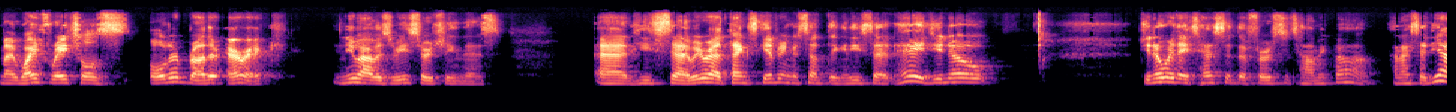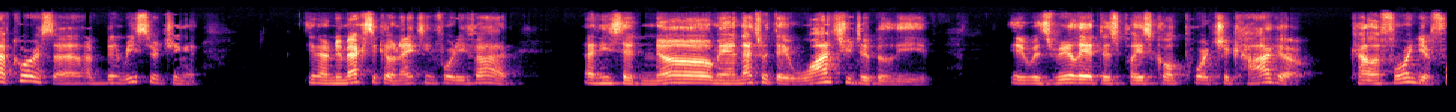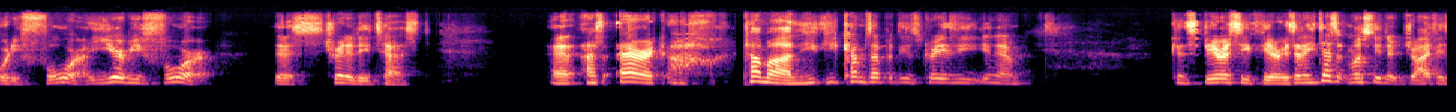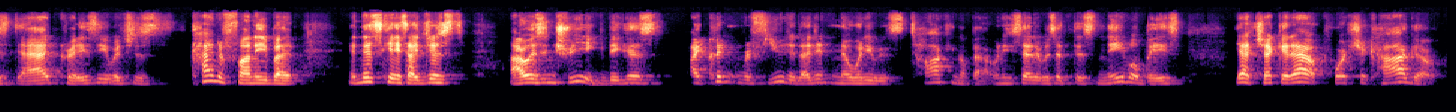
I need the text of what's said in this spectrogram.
my wife Rachel's older brother Eric knew I was researching this, and he said we were at Thanksgiving or something, and he said, "Hey, do you know?" Do you know where they tested the first atomic bomb? And I said, Yeah, of course. Uh, I've been researching it. You know, New Mexico, 1945. And he said, No, man, that's what they want you to believe. It was really at this place called Port Chicago, California, 44, a year before this Trinity test. And said, Eric, oh, come on. He, he comes up with these crazy, you know, conspiracy theories. And he does it mostly to drive his dad crazy, which is kind of funny. But in this case, I just, I was intrigued because I couldn't refute it. I didn't know what he was talking about when he said it was at this naval base. Yeah, check it out, Port Chicago,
